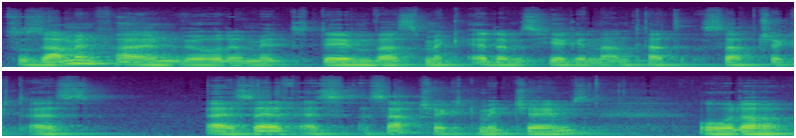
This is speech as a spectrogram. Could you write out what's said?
zusammenfallen würde mit dem, was McAdams hier genannt hat, Subject as, äh, Self as Subject mit James, oder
